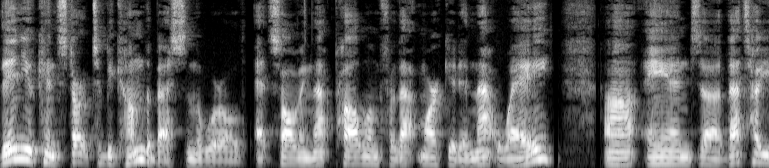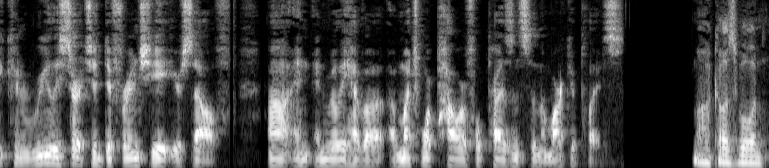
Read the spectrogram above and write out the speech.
then you can start to become the best in the world at solving that problem for that market in that way. Uh, and uh, that's how you can really start to differentiate yourself uh, and, and really have a, a much more powerful presence in the marketplace. Mark Osborne,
